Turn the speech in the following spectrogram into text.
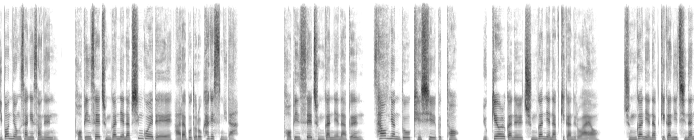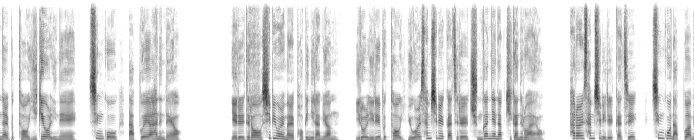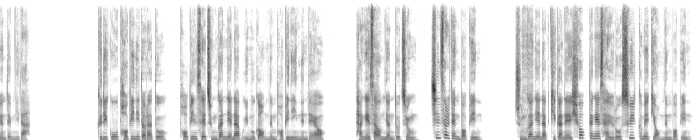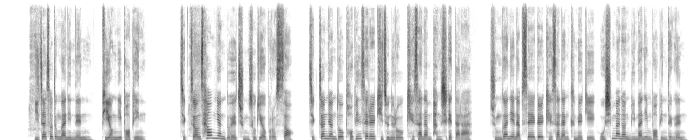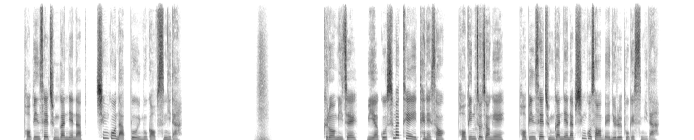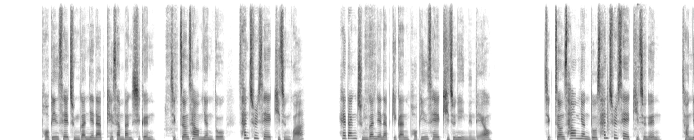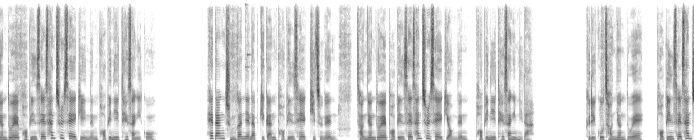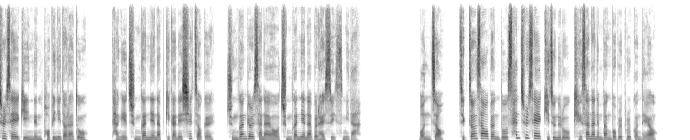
이번 영상에서는 법인세 중간예납 신고에 대해 알아보도록 하겠습니다. 법인세 중간예납은 사업년도 개시일부터 6개월간을 중간예납 기간으로 하여 중간예납 기간이 지난 날부터 2개월 이내에 신고, 납부해야 하는데요. 예를 들어 12월 말 법인이라면 1월 1일부터 6월 30일까지를 중간예납 기간으로 하여 8월 31일까지 신고 납부하면 됩니다. 그리고 법인이더라도 법인세 중간예납 의무가 없는 법인이 있는데요. 당해 사업년도 중 신설된 법인, 중간예납 기간에 휴업 등의 사유로 수익 금액이 없는 법인, 이자 소득만 있는 비영리 법인, 직전 사업년도의 중소기업으로서 직전년도 법인세를 기준으로 계산한 방식에 따라 중간예납세액을 계산한 금액이 50만 원 미만인 법인 등은 법인세 중간예납 신고 납부 의무가 없습니다. 그럼 이제 위하고 스마트 A10에서 법인 조정에 법인세 중간예납 신고서 메뉴를 보겠습니다. 법인세 중간예납 계산 방식은 직전 사업년도 산출세액 기준과 해당 중간예납 기간 법인세액 기준이 있는데요. 직전 사업년도 산출세액 기준은 전년도에 법인세 산출세액이 있는 법인이 대상이고 해당 중간예납 기간 법인세액 기준은 전년도에 법인세 산출세액이 없는 법인이 대상입니다. 그리고 전년도에 법인세 산출세액이 있는 법인이더라도 당해 중간예납 기간의 실적을 중간결산하여 중간예납을 할 수 있습니다. 먼저 직전 사업연도 산출세액 기준으로 계산하는 방법을 볼 건데요.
